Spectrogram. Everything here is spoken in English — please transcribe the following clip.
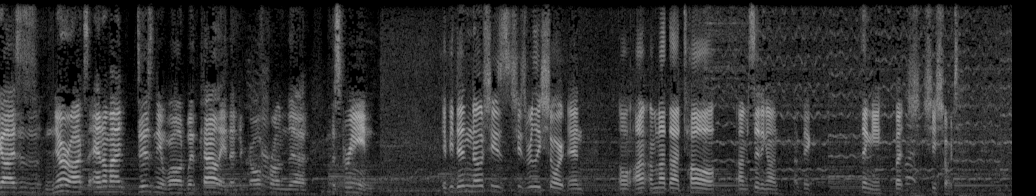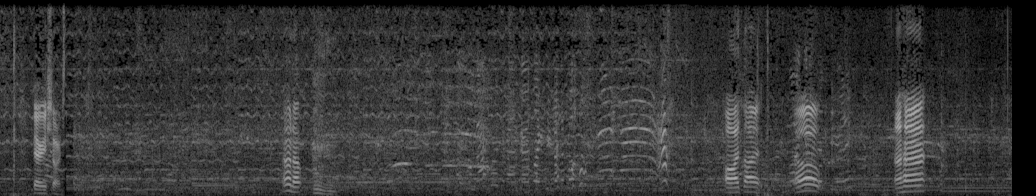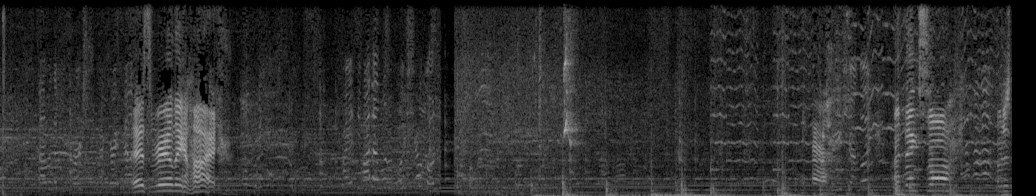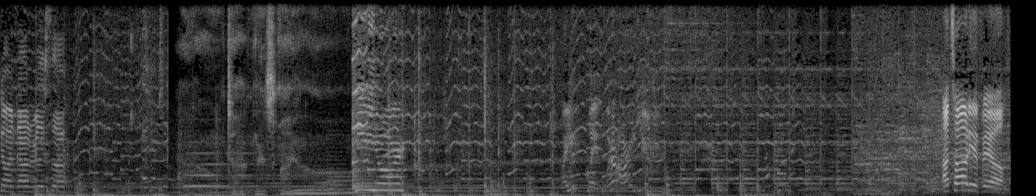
Hey guys, this is Nuerox, and I'm at Disney World with Cali, the girl from the the screen. If you didn't know, she's she's really short, and oh, I- I'm not that tall. I'm sitting on a big thingy, but sh- she's short, very short. Oh no. Oh, I thought. Oh, uh huh. It's really hard. I think so. I'm just going down really slow. Darkness, my own. Meteor. Are you? Wait, where are you? How tall do you feel?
